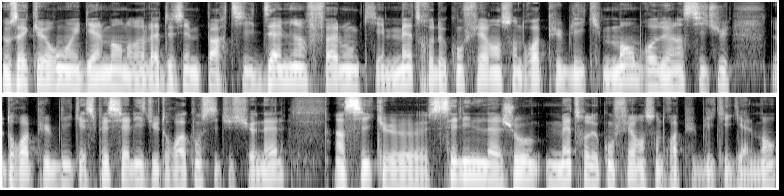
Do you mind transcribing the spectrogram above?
Nous accueillerons également dans la deuxième partie Damien Fallon qui est maître de conférence en droit public, membre de l'Institut de droit public et spécialiste du droit constitutionnel, ainsi que Céline Lageau, maître de conférence en droit public également,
